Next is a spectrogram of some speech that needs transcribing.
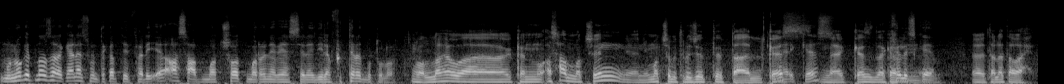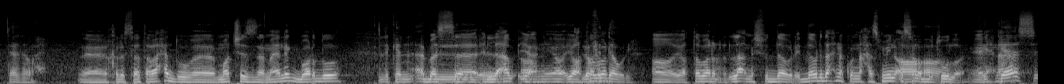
من وجهة نظرك يا أنس وأنت كابتن الفريق إيه أصعب ماتشات مرينا بيها السنة دي لو في الثلاث بطولات؟ والله هو كانوا أصعب ماتشين يعني ماتش بتروجيت بتاع الكاس. نهائي الكاس؟ نهائي الكاس ده كان خلص كام؟ 3 1 3 1 آه، خلص 3 1 وماتش الزمالك برضو اللي كان قبل بس آه، اللي قبل آه، يعني هو يعتبر في الدوري. آه يعتبر لا مش في الدوري. الدوري ده إحنا كنا حاسمين أصلا آه، آه. البطوله في يعني إحنا الكاس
